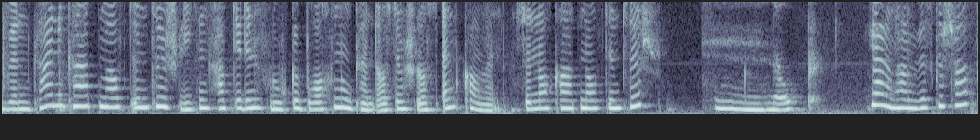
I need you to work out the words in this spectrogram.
Wenn keine Karten mehr auf dem Tisch liegen, habt ihr den Fluch gebrochen und könnt aus dem Schloss entkommen. Sind noch Karten auf dem Tisch? Nope. Ja, dann haben wir es geschafft.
